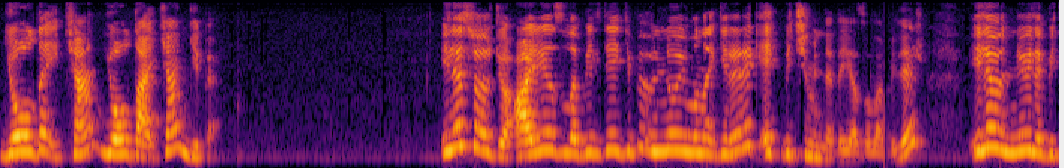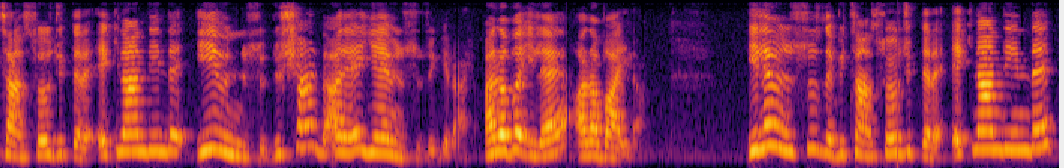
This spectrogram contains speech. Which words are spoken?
Yolda iken, yoldayken gibi. İle sözcüğü ayrı yazılabildiği gibi ünlü uyumuna girerek ek biçiminde de yazılabilir. İle ünlüyle biten sözcüklere eklendiğinde i ünlüsü düşer ve araya y ünsüzü girer. Araba ile arabayla. İle ünsüzle biten sözcüklere eklendiğinde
